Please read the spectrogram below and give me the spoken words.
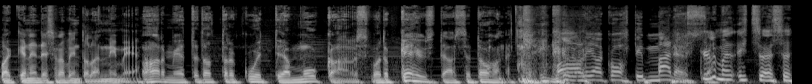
vaikka en edes ravintolan nimeä. Harmi, että et ottanut kuittia mukaan. Olisi voitu kehystää se tohon, että maalia kohti mänössä. Kyllä mä itse asiassa,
